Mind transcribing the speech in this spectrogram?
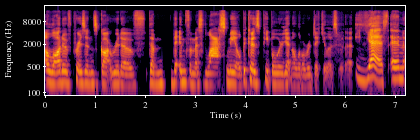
a lot of prisons got rid of the the infamous last meal because people were getting a little ridiculous with it. Yes, and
